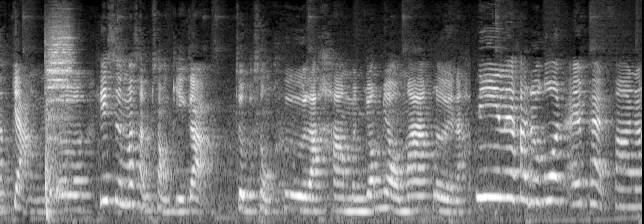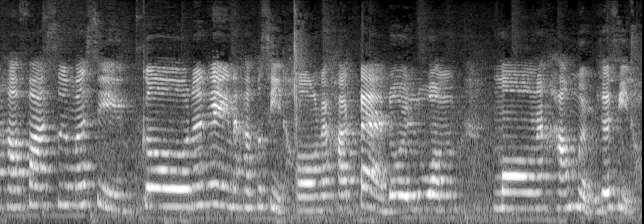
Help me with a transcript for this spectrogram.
สักอย่างหนึงเออที่ซื้อมา32กิกอะ จุดประสงค์คือราคามันย่อมเยาวมากเลยนะคะ นี่เลยค่ะทุกคน iPad ฟ้านะคะ ฟ้าซื้อมาสีโกลนั่นเองนะคะคือสีทองนะคะ แต่โดยรวมมองนะคะ เหมือนไม่ใช่สีท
